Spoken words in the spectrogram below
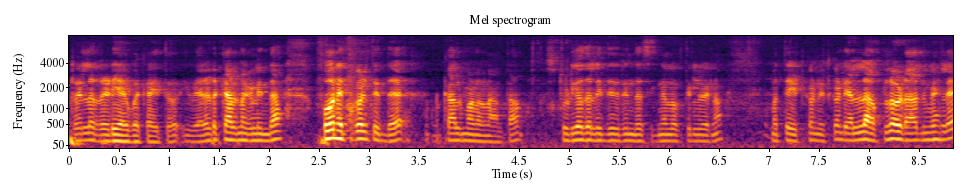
ಟ್ರೈಲರ್ ರೆಡಿ ಆಗಬೇಕಾಯ್ತು. ಇವೆರಡು ಕಾರಣಗಳಿಂದ ಫೋನ್ ಎತ್ಕೊಳ್ತಿದ್ದೆ. ಕಾಲ್ ಮಾಡೋಣ ಅಂತ. ಸ್ಟುಡಿಯೋದಲ್ಲಿ ಇದ್ದಿದ್ದರಿಂದ ಸಿಗ್ನಲ್ ಹೋಗ್ತಿಲ್ವೇನೋ ಮತ್ತೆ ಇಟ್ಕೊಂಡು ಇಟ್ಕೊಂಡು ಎಲ್ಲ ಅಪ್ಲೋಡ್ ಆದಮೇಲೆ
